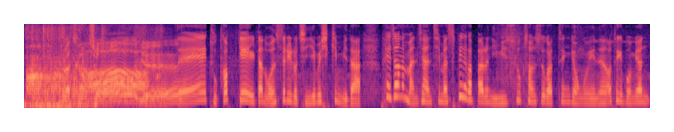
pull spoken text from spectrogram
그렇죠. 그렇죠. 아. 예. 네, 두껍게 일단 원쓰리로 진입을 시킵니다. 회전은 많지 않지만 스피드가 빠른 이미숙 선수 같은 경우에는 어떻게 보면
